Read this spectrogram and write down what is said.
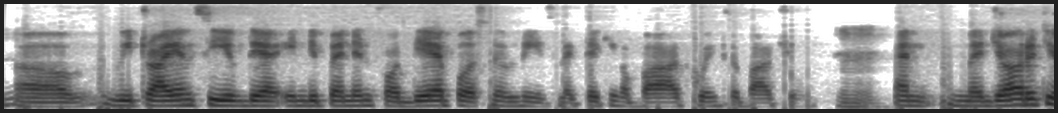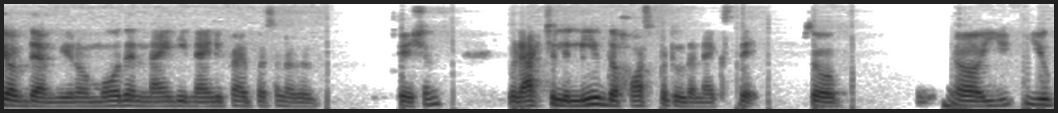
Mm. Uh, we try and see if they are independent for their personal needs, like taking a bath, going to the bathroom. Mm-hmm. And majority of them, you know, more than 90, 95% of the patients would actually leave the hospital the next day. So uh, you, you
